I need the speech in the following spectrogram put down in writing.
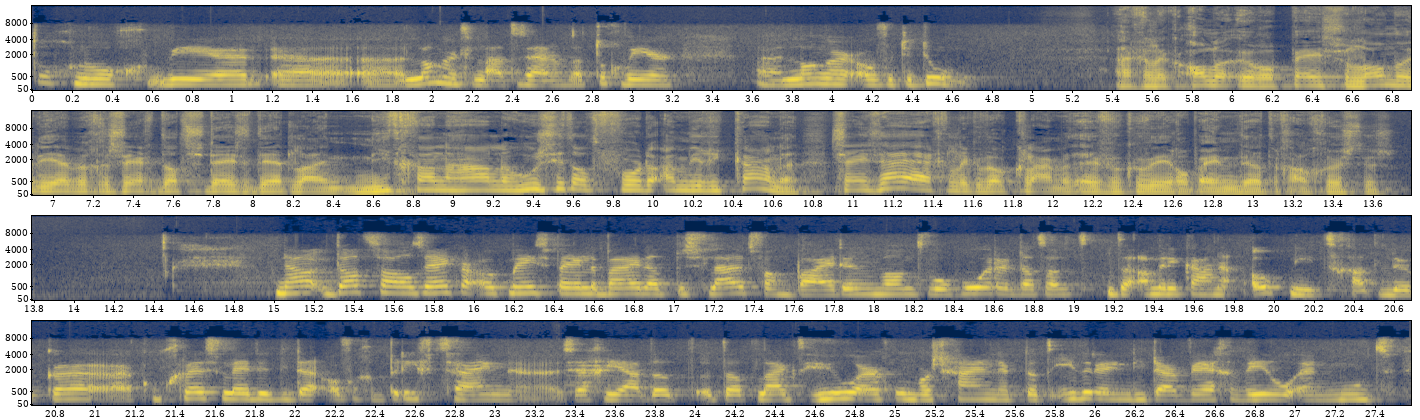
toch nog weer langer te laten zijn, om daar toch weer langer over te doen. Eigenlijk alle Europese landen die hebben gezegd dat ze deze deadline niet gaan halen. Hoe zit dat voor de Amerikanen? Zijn zij eigenlijk wel klaar met evacueren op 31 augustus? Nou, dat zal zeker ook meespelen bij dat besluit van Biden. Want we horen dat het de Amerikanen ook niet gaat lukken. Uh, congresleden die daarover gebriefd zijn, uh, zeggen ja, dat, dat lijkt heel erg onwaarschijnlijk dat iedereen die daar weg wil en moet,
